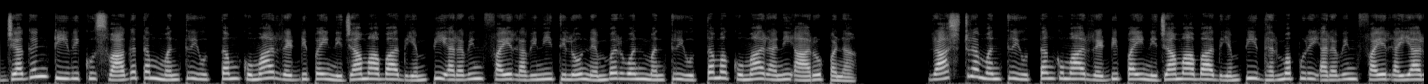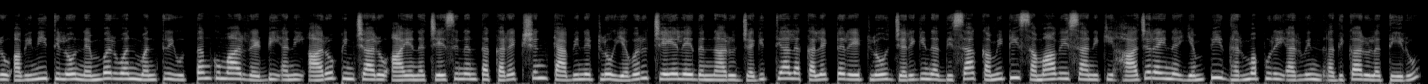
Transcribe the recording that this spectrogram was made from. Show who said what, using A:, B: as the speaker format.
A: జగన్ టీవీకు స్వాగతం మంత్రి ఉత్తమ్ కుమార్ రెడ్డిపై నిజామాబాద్ ఎంపీ అరవింద్ ఫైర్ అవినీతిలో నెంబర్ వన్ మంత్రి ఉత్తమ కుమార్ అని ఆరోపణ. రాష్ట్ర మంత్రి ఉత్తమ్ కుమార్ రెడ్డిపై నిజామాబాద్ ఎంపీ ధర్మపురి అరవింద్ ఫైర్ అయ్యారు. అవినీతిలో నెంబర్ వన్ మంత్రి ఉత్తమ్ కుమార్ రెడ్డి అని ఆరోపించారు. ఆయన చేసినంత కరెక్షన్ క్యాబినెట్లో ఎవరు చేయలేదన్నారు. జగిత్యాల కలెక్టరేట్లో జరిగిన దిశ కమిటీ సమావేశానికి హాజరైన ఎంపీ ధర్మపురి అరవింద్ అధికారుల తీరు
